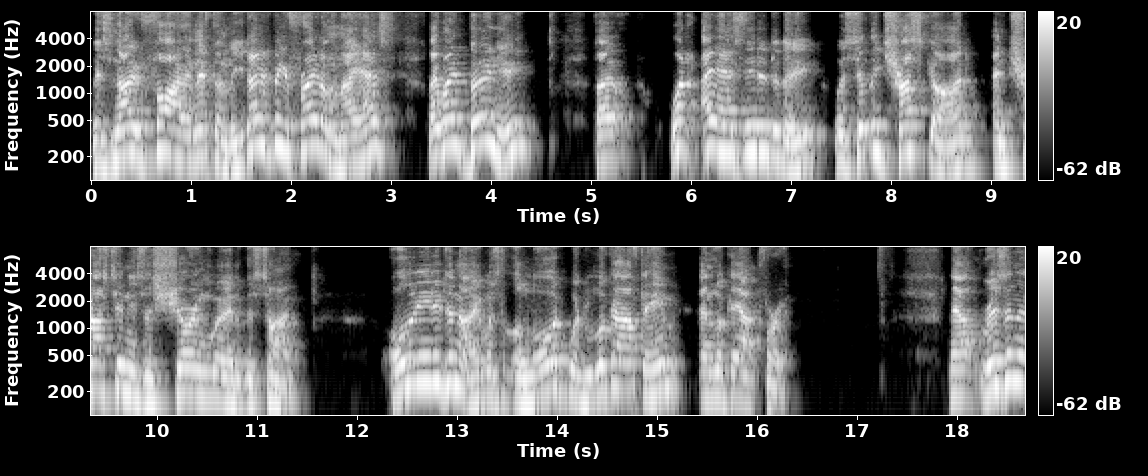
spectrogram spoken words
There's no fire left in them. You don't have to be afraid of them, Ahaz. They won't burn you. So, what Ahaz needed to do was simply trust God and trust in his assuring word at this time. All he needed to know was that the Lord would look after him and look out for him. Now, Rezin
